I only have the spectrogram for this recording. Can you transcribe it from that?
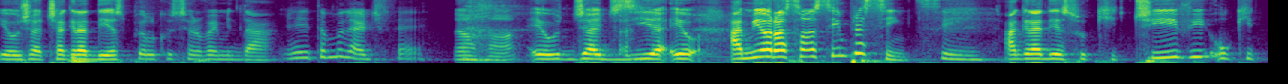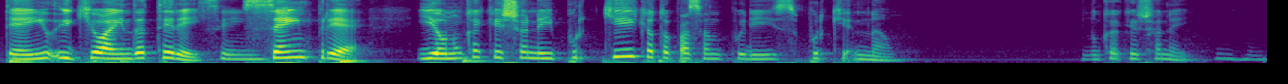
Eu já te agradeço pelo que o Senhor vai me dar. Eita, mulher de fé. Uhum. Eu já dizia, eu, a minha oração é sempre assim. Sim. Agradeço o que tive, o que tenho e que eu ainda terei. Sim. Sempre é. E eu nunca questionei por que, que eu tô passando por isso, por que. Não. Nunca questionei. Uhum.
